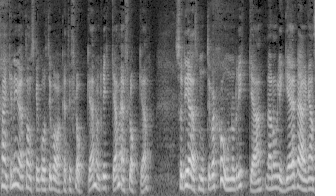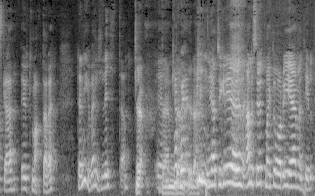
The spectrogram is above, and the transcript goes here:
tanken är ju att de ska gå tillbaka till flocken och dricka med flocken. Så deras motivation att dricka när de ligger där ganska utmattade den är väldigt liten. Ja, Eh, den, Kanske, den är det. jag tycker det är alldeles utmärkt råd att ge även till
